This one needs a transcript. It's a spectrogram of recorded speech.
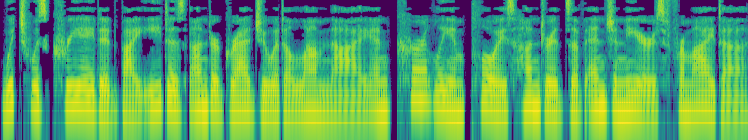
which was created by ITA's undergraduate alumni and currently employs hundreds of engineers from ITA,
